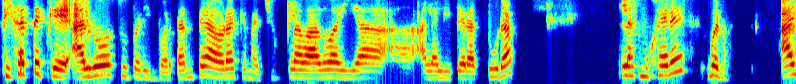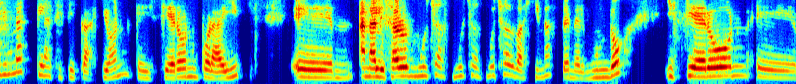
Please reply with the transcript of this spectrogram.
Fíjate que algo súper importante ahora que me eché un clavado ahí a, la literatura, las mujeres, bueno, hay una clasificación que hicieron por ahí, eh, analizaron muchas, muchas, muchas vaginas en el mundo, hicieron eh,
